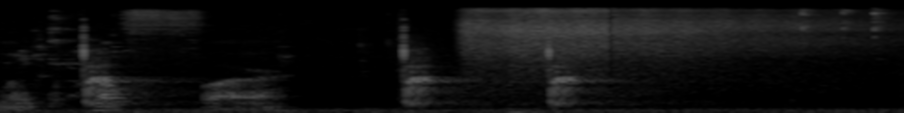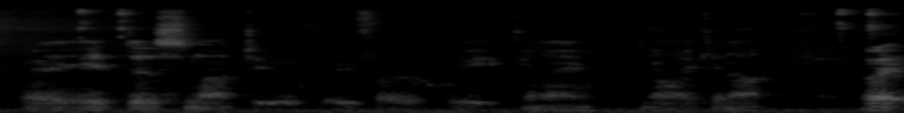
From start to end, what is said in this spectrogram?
Like how far? It does not do it very far. Wait, can I? No, I cannot. Wait,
